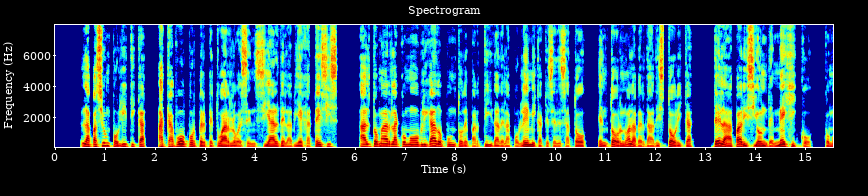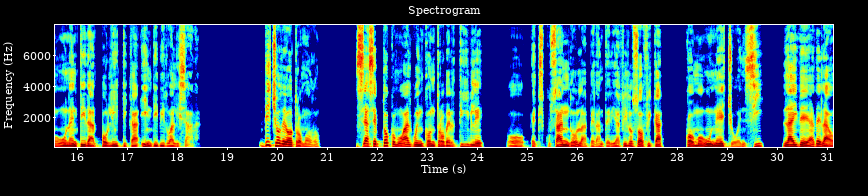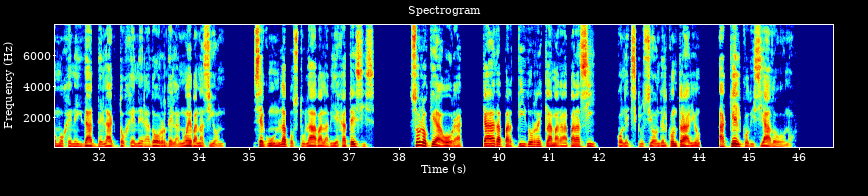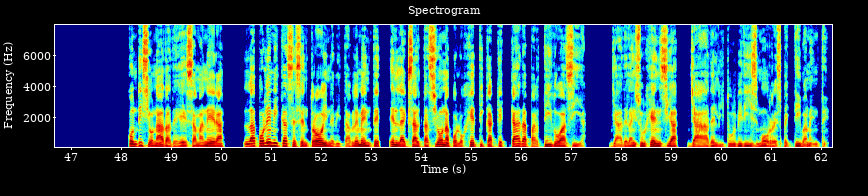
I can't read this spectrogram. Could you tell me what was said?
la pasión política acabó por perpetuar lo esencial de la vieja tesis al tomarla como obligado punto de partida de la polémica que se desató en torno a la verdad histórica de la aparición de México como una entidad política individualizada. Dicho de otro modo, se aceptó como algo incontrovertible o, excusando la pedantería filosófica, como un hecho en sí la idea de la homogeneidad del acto generador de la nueva nación, según la postulaba la vieja tesis. Solo que ahora cada partido reclamará para sí con exclusión del contrario, aquel codiciado honor. Condicionada de esa manera, La polémica se centró inevitablemente en la exaltación apologética que cada partido hacía, ya de la insurgencia, ya del iturbidismo respectivamente.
